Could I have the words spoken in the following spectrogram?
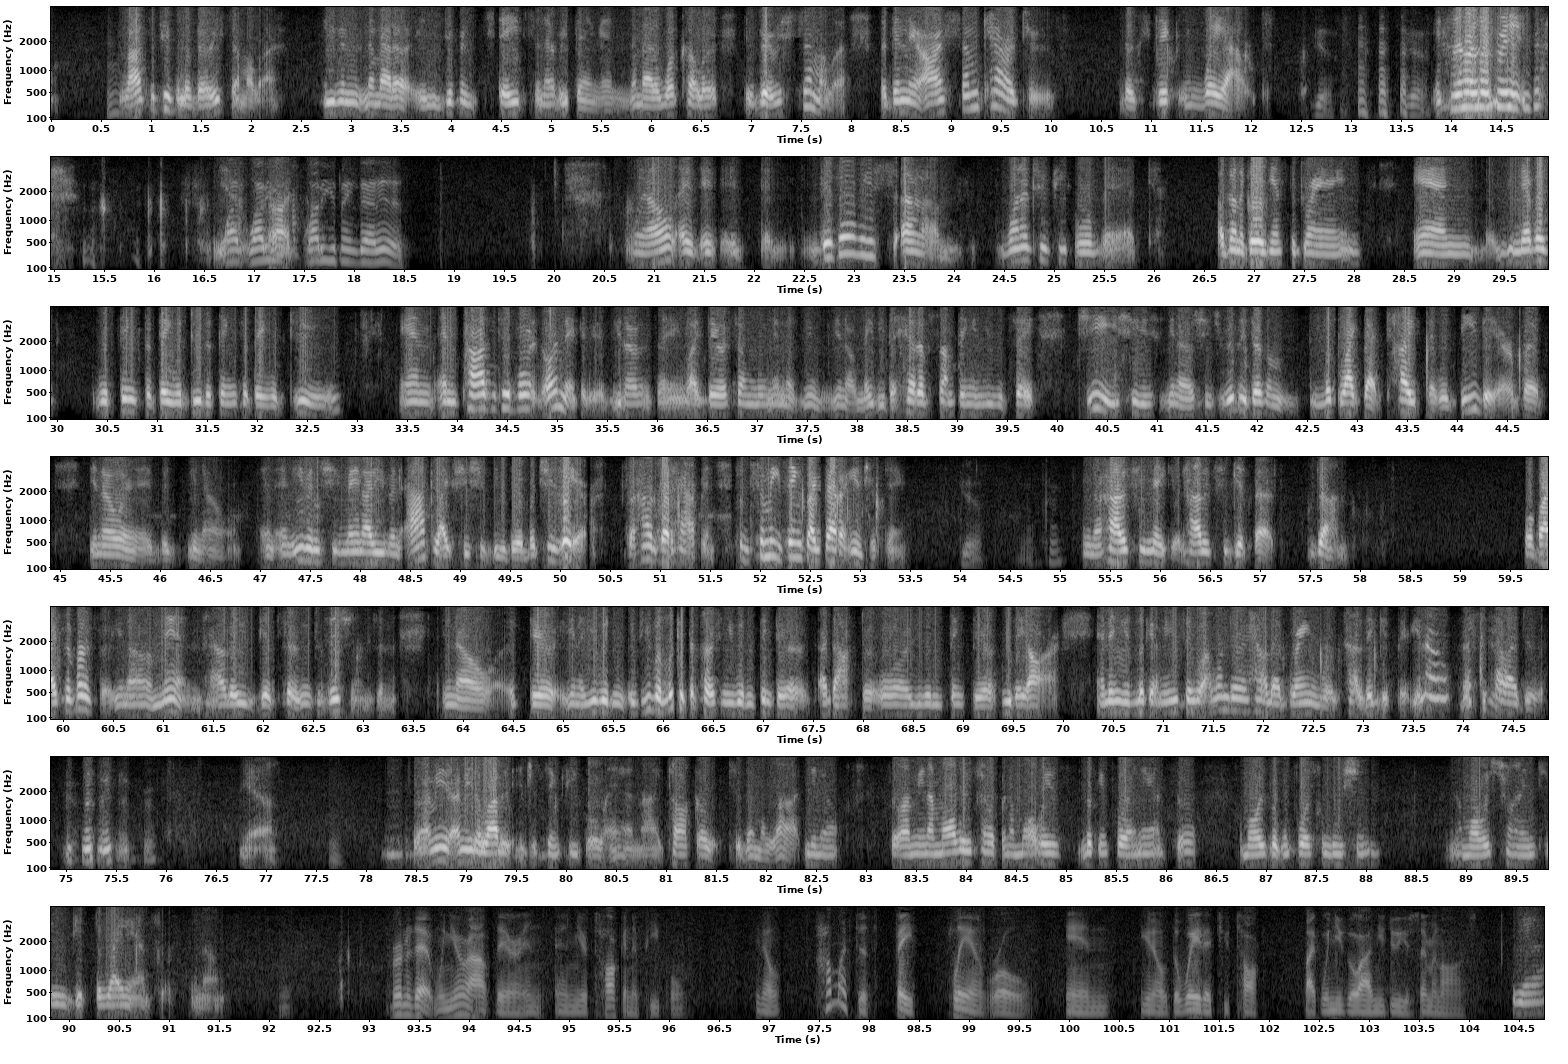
Mm-hmm. Lots of people are very similar, even no matter in different states and everything, and no matter what color, they're very similar. But then there are some characters that stick way out. Yes. yes. you know what I mean? yeah. Why, why do you why do you think that is? Well, it, it, it, it, there's always um, one or two people that are going to go against the grain, and you never would think that they would do the things that they would do, and and positive or, or negative. You know what I'm saying? Like there are some women that you you know maybe the head of something, and you would say, "Gee, she's you know she really doesn't look like that type that would be there," but you know, eh, and you know, and and even she may not even act like she should be there, but she's there. So how did that happen? So to me, things like that are interesting. Yeah. Okay. You know, how did she make it? How did she get that done? or vice versa. You know, men how they get certain positions, and you know, if they're you know you wouldn't if you would look at the person, you wouldn't think they're a doctor, or you wouldn't think they're who they are, and then you look at me and you say, well, I wonder how that brain works. How do they get there? You know, that's just how I do it. Mm-hmm. yeah. So I mean, I meet a lot of interesting people, and I talk to them a lot. You know, so I mean, I'm always helping. I'm always looking for an answer. I'm always looking for a solution And I'm always trying to get the right answer, you know. Bernadette, when you're out there and and you're talking to people, you know, how much does faith play a role in you know the way that you talk, like when you go out and you do your seminars? Yeah.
